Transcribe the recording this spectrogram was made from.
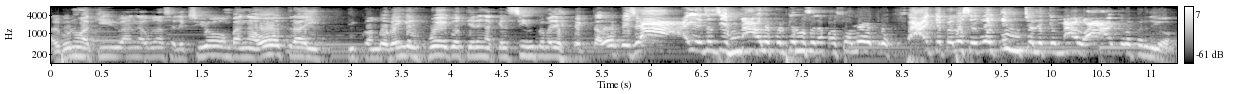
Algunos aquí van a una selección, van a otra y, cuando ven el juego tienen aquel síndrome de espectador que dice, ¡ay, eso sí es malo! ¿Por qué no se la pasó al otro? ¡Ay, que peló ese gol! ¡Cúnchale, qué malo! ¡Ay, que lo perdió!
